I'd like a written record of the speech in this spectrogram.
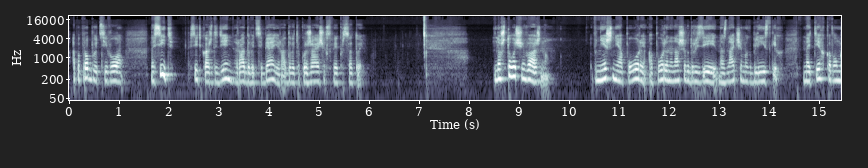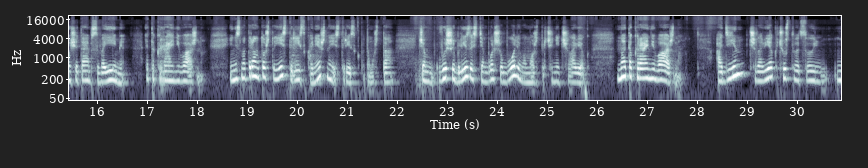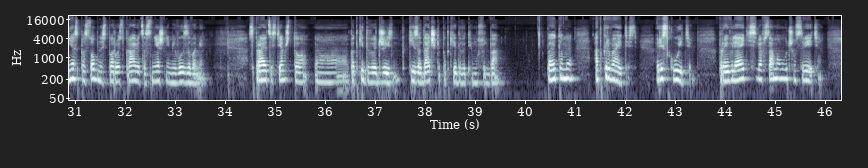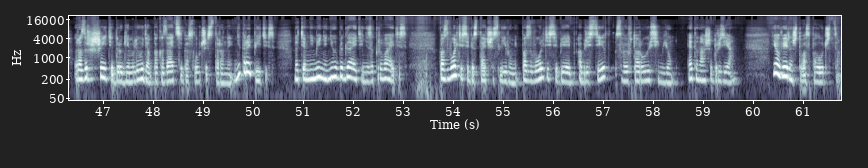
а попробовать его носить, носить каждый день, радовать себя и радовать окружающих своей красотой. Но что очень важно, внешние опоры, опоры на наших друзей, на значимых близких, на тех, кого мы считаем своими, это крайне важно. И несмотря на то, что есть риск, конечно, есть риск, потому что чем выше близость, тем больше боли вам может причинить человек. Но это крайне важно. Один человек чувствует свою неспособность порой справиться с внешними вызовами, справиться с тем, что э, подкидывает жизнь, какие задачки подкидывает ему судьба. Поэтому открывайтесь, рискуйте, проявляйте себя в самом лучшем свете, разрешите другим людям показать себя с лучшей стороны. Не торопитесь, но тем не менее не убегайте, не закрывайтесь. Позвольте себе стать счастливыми, позвольте себе обрести свою вторую семью. Это наши друзья. Я уверена, что у вас получится.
